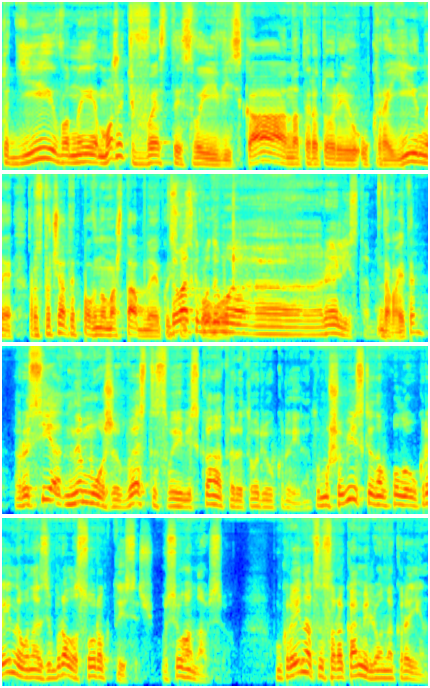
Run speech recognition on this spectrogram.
Тоді вони можуть ввести свої війська на територію України, розпочати повномасштабну якусь Давайте військову... будемо е, реалістами. Давайте. Росія не може ввести свої війська на територію України, тому що війська навколо України вона зібрала 40 тисяч усього навсього. Україна це 40 мільйона країна.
